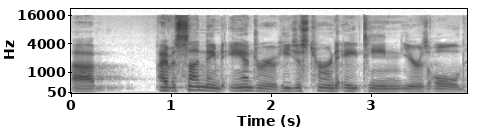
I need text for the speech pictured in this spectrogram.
Uh, I have a son named Andrew. He just turned 18 years old.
